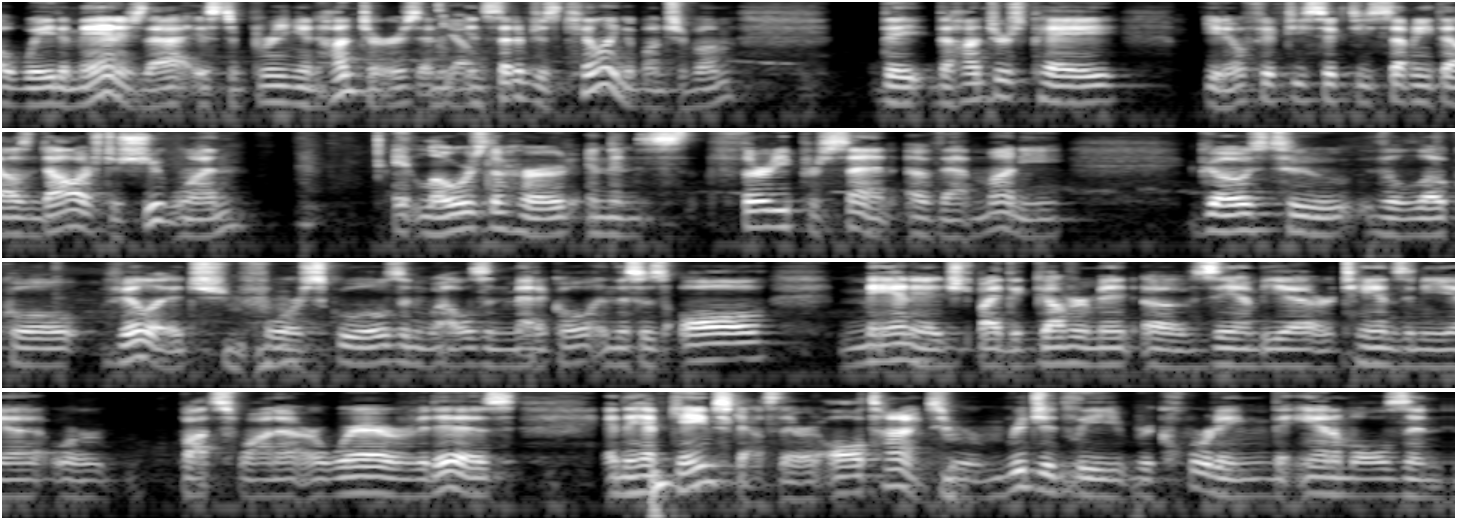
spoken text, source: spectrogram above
a way to manage that is to bring in hunters, and instead of just killing a bunch of them, they the hunters pay you know fifty, sixty, seventy thousand dollars to shoot one. It lowers the herd, and then thirty percent of that money goes to the local village for mm-hmm. schools and wells and medical. And this is all managed by the government of Zambia or Tanzania or Botswana or wherever it is. And they have game scouts there at all times who are mm-hmm. rigidly recording the animals. And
